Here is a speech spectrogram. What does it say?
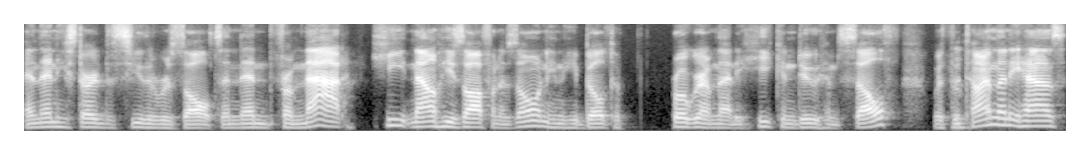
and then he started to see the results. And then from that, he now he's off on his own, and he built a program that he can do himself with the mm-hmm. time that he has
